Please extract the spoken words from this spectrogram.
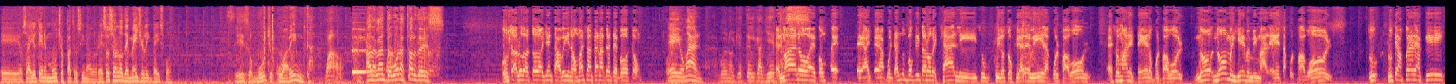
Eh, o sea, ellos tienen muchos patrocinadores. Esos son los de Major League Baseball. Sí, son muchos, 40. Wow. Adelante, buenas tardes. Un saludo a todos allá en cabina. Omar Santana desde Boston. Hey, Omar. Bueno, aquí está el galleta. Hermano, eh, eh, eh, eh, aportando un poquito a lo de Charlie y su filosofía de vida, por favor. Esos maleteros, por favor. No no me lleven mi maleta, por favor. Tú, tú te apeas de aquí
